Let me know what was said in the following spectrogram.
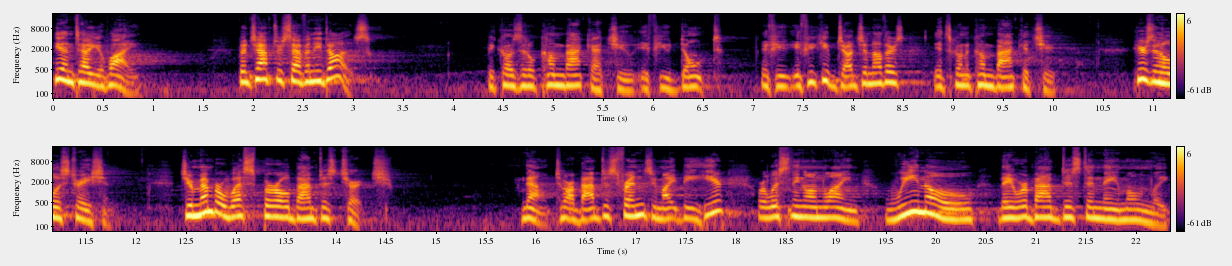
He doesn't tell you why. But in chapter 7, He does. Because it'll come back at you if you don't. If you, if you keep judging others, it's going to come back at you. Here's an illustration. Do you remember Westboro Baptist Church? Now, to our Baptist friends who might be here or listening online, we know they were Baptist in name only.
